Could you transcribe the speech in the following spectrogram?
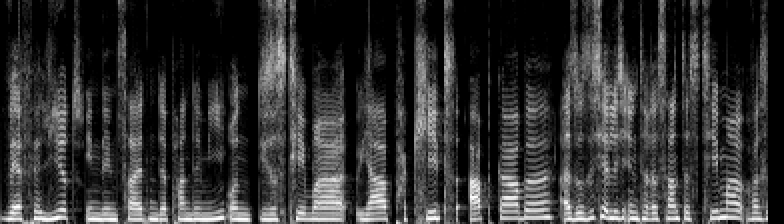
wer verliert in den Zeiten der Pandemie? Und dieses Thema, ja, Paketabgabe, also sicherlich interessantes Thema, was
